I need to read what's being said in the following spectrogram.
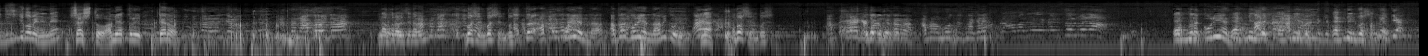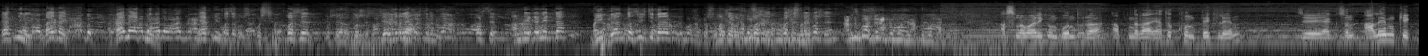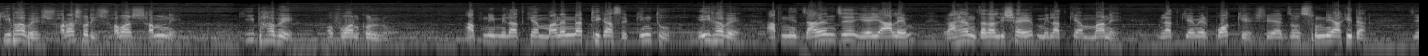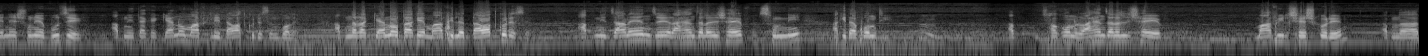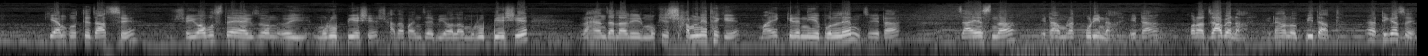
দৃষ্টি শেষ তো আমি এক করি কেন? না করা হয়েছে না বসেন বসেন বসেন। আপনার আপনার করিয়েন না আপনার করিয়েন না আমি করি। না বসেন বসেন। এক মিনিট করিয়েন এক মিনিট এক মিনিট বসেন, এক মিনিট বসেন। এক মিনিট ভাই ভাই ভাই ভাই, এক মিনিট এক মিনিট কথা বসেন করছি না। বসেন বসেন বসেন যে ঝামেলা করছেন আপনি। বসেন। আপনি এখানে একটা বিভ্রান্ত সৃষ্টি করার মশা করছেন বসেন বসেন ভাই বসেন। আসসালামু আলাইকুম বন্ধুরা আপনারা এতক্ষণ দেখলেন যে একজন আলেমকে কীভাবে সরাসরি সবার সামনে কীভাবে অপমান করল। আপনি মিলাদ কিয়াম মানেন না ঠিক আছে কিন্তু এইভাবে আপনি জানেন যে এই আলেম রায়হান জালালি সাহেব মিলাদ কিয়াম মানে। মিলাদ কিয়ামের পক্ষে সে একজন সুন্নি আকিদার। জেনে শুনে বুঝে আপনি তাকে কেন মাহফিলে দাওয়াত করেছেন বলেন। আপনারা কেন তাকে মাহফিলের দাওয়াত করেছেন? আপনি জানেন যে রায়হান জালালি সাহেব সুন্নি আকিদাপন্থী। যখন রায়হান জালালি সাহেব মাহফিল শেষ করে আপনার কিয়াম করতে যাচ্ছে সেই অবস্থায় একজন ওই মুরব্বী এসে, সাদা পাঞ্জাবিওয়ালা মুরব্বী এসে রাহান জালালির মুখের সামনে থেকে মাইক কেড়ে নিয়ে বললেন যে, এটা জায়েজ না, এটা আমরা করি না, এটা করা যাবে না, এটা হলো বিদাত। হ্যাঁ ঠিক আছে,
